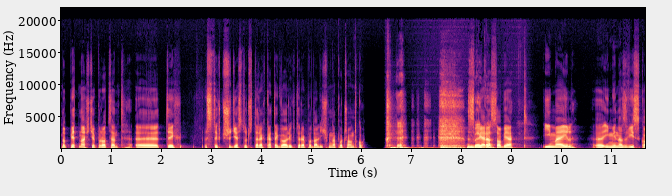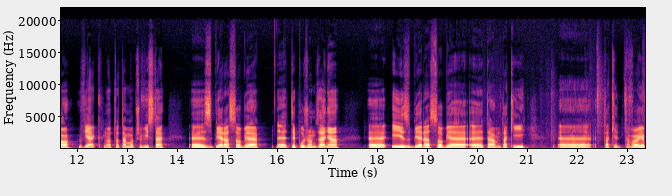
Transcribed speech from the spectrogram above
no 15% y, tych, z tych 34 kategorii, które podaliśmy na początku. Zbiera sobie e-mail, y, imię, nazwisko, wiek, no to tam oczywiste, zbiera sobie typ urządzenia i zbiera sobie tam taki takie twoje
